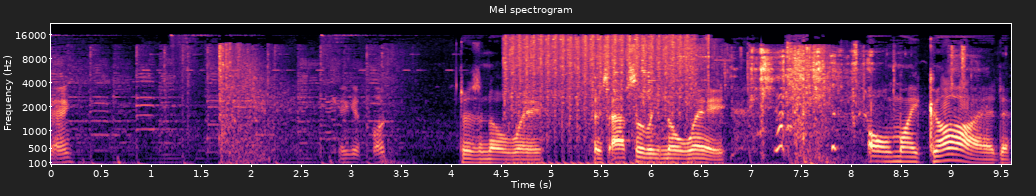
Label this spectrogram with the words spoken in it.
Okay. Can you get fucked? There's no way. There's absolutely no way. Oh my god.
